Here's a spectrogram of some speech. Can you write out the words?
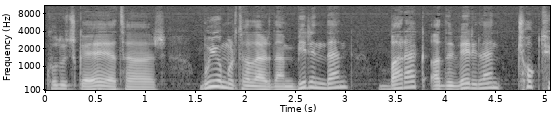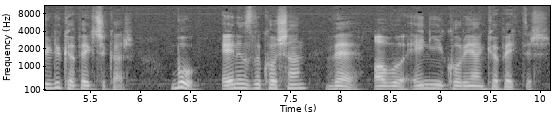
kuluçkaya yatar. Bu yumurtalardan birinden Barak adı verilen çok tüylü köpek çıkar. Bu en hızlı koşan ve avı en iyi koruyan köpektir.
